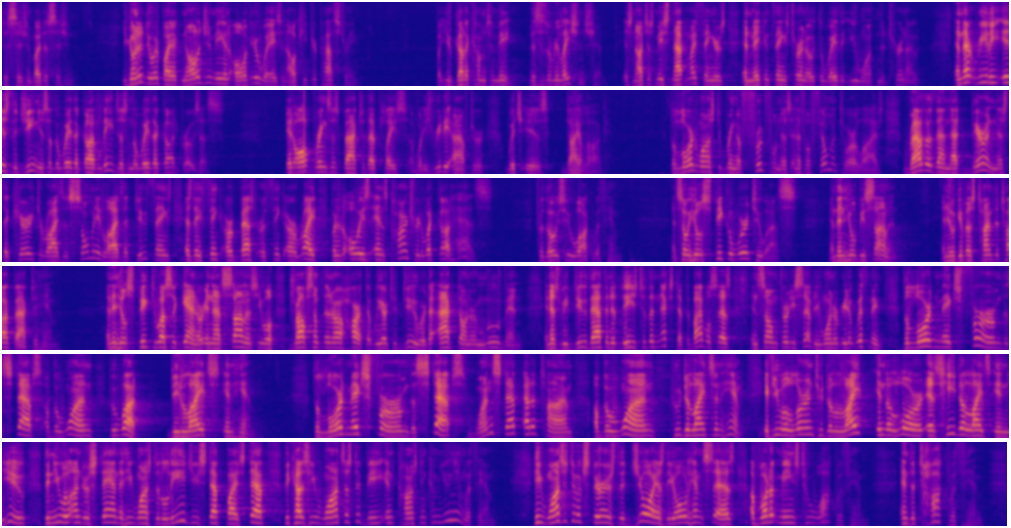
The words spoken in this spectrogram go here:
decision by decision. You're going to do it by acknowledging me in all of your ways, and I'll keep your path straight. But you've got to come to me. This is a relationship. It's not just me snapping my fingers and making things turn out the way that you want them to turn out. And that really is the genius of the way that God leads us and the way that God grows us. It all brings us back to that place of what he's really after, which is dialogue. The Lord wants to bring a fruitfulness and a fulfillment to our lives rather than that barrenness that characterizes so many lives that do things as they think are best or think are right, but it always ends contrary to what God has for those who walk with Him. And so He'll speak a word to us, and then He'll be silent, and He'll give us time to talk back to Him. And then he'll speak to us again, or in that silence, he will drop something in our heart that we are to do or to act on or move in. And as we do that, then it leads to the next step. The Bible says in Psalm 37, you want to read it with me. The Lord makes firm the steps of the one who what? Delights in him. The Lord makes firm the steps, one step at a time, of the one who delights in him. If you will learn to delight in the Lord as He delights in you, then you will understand that He wants to lead you step by step because He wants us to be in constant communion with Him. He wants us to experience the joy, as the old hymn says, of what it means to walk with Him and to talk with Him,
